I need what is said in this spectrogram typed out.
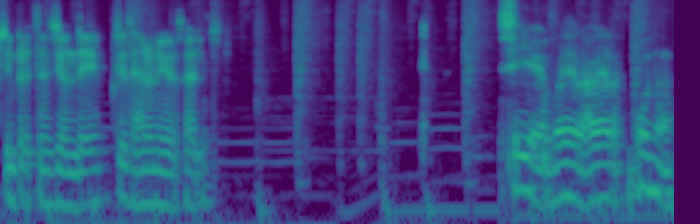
sin pretensión de que sean universales. Sí, a ver, uno,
